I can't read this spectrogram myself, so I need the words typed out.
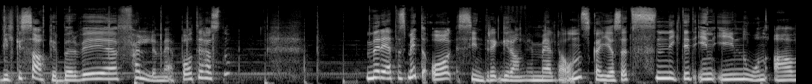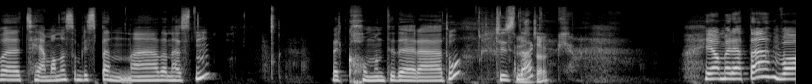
Hvilke saker bør vi følge med på til høsten? Merete Smith og Sindre Granli Meldalen skal gi oss et sniktitt inn i noen av temaene som blir spennende denne høsten. Velkommen til dere to. Tusen takk. takk. Ja, Merete, hva,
